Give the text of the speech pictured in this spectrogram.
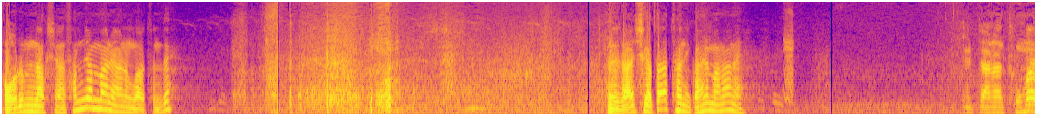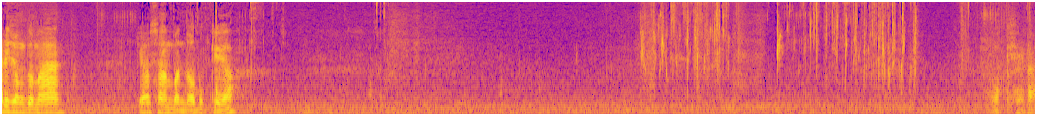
얼음 낚시 한 3년 만에 하는 것 같은데? 네, 날씨가 따뜻하니까 할만하네. 일단은 두 마리 정도만 껴서 한번 넣어볼게요. 오케이, 가.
